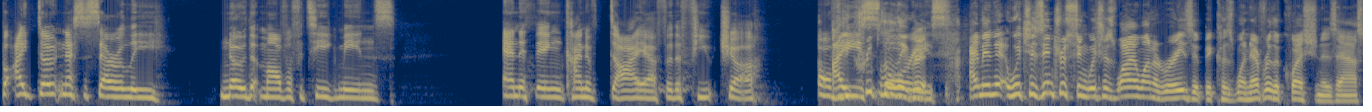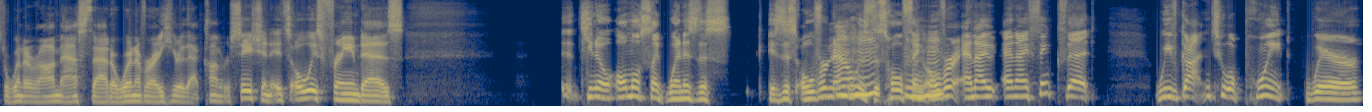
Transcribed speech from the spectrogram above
but I don't necessarily know that Marvel fatigue means anything kind of dire for the future of I these completely agree. stories. I mean, which is interesting, which is why I wanted to raise it because whenever the question is asked, or whenever I'm asked that, or whenever I hear that conversation, it's always framed as, you know, almost like when is this? Is this over now? Is Mhm, this whole thing mhm. over? And I and I think that we've gotten to a point where,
